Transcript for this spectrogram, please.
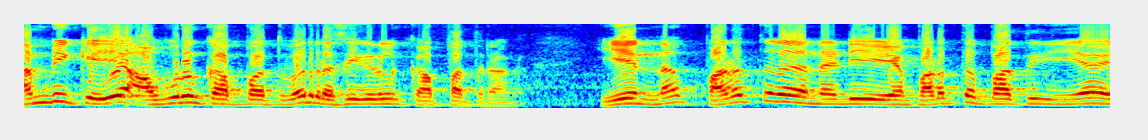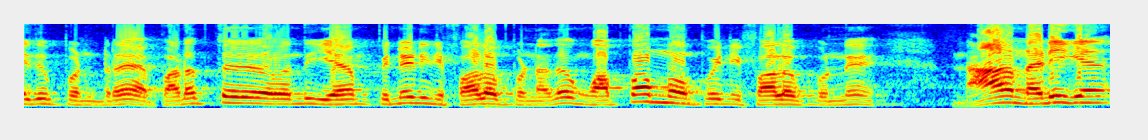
நம்பிக்கையை அவரும் காப்பாற்றுவார் ரசிகர்களும் காப்பாற்றுறாங்க ஏன்னா படத்தில் நடி என் படத்தை பார்த்து நீ ஏன் இது பண்ணுற படத்தை வந்து என் பின்னாடி நீ ஃபாலோ பண்ணாத உங்கள் அப்பா அம்மா போய் நீ ஃபாலோ பண்ணு. நான் நடிகன்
